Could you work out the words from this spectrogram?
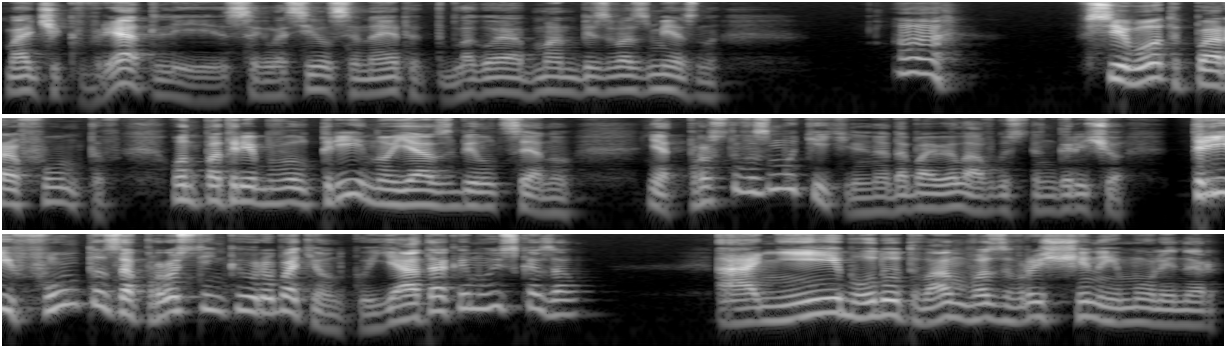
мальчик вряд ли согласился на этот благой обман безвозмездно. А, всего-то пара фунтов. Он потребовал три, но я сбил цену. Нет, просто возмутительно, добавил Августин горячо. Три фунта за простенькую работенку. Я так ему и сказал. Они будут вам возвращены, Мулинер.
